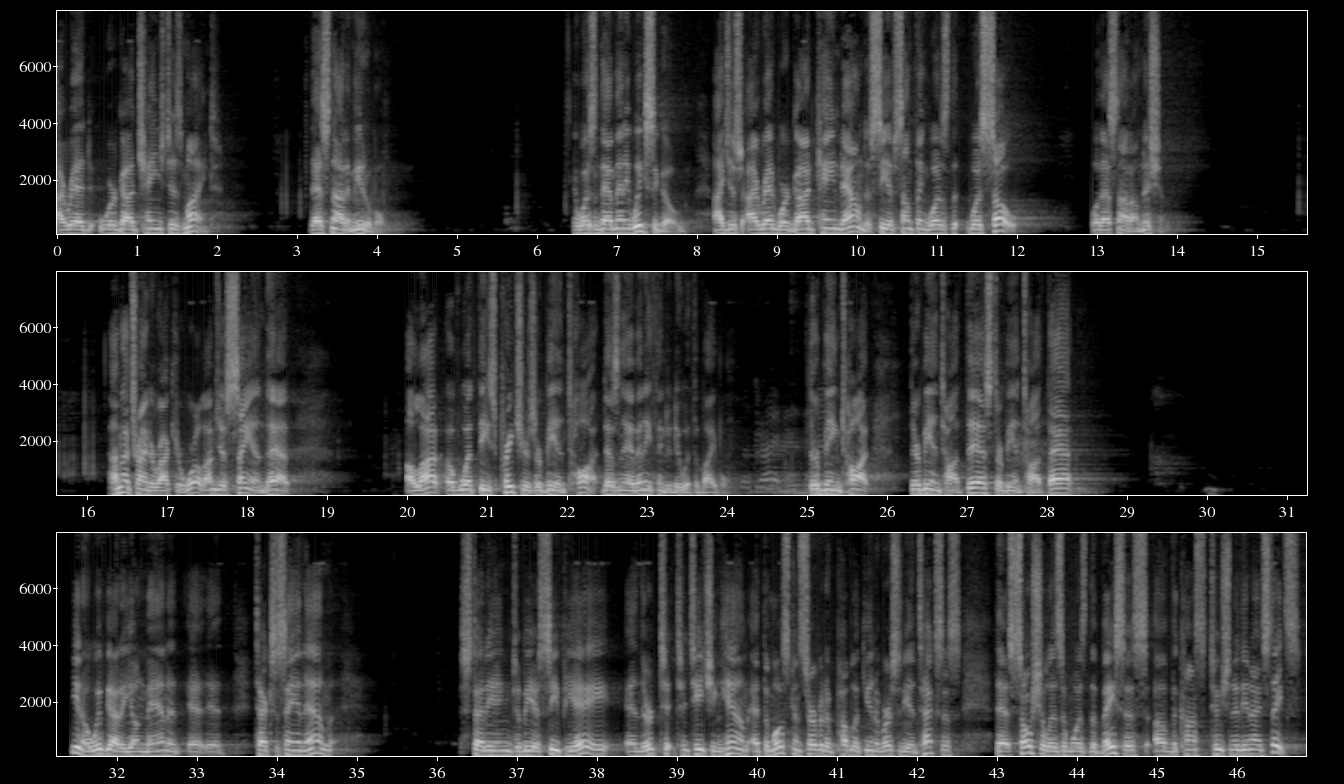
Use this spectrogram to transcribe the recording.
I read where God changed his mind. That's not immutable. It wasn't that many weeks ago. I just I read where God came down to see if something was was so. Well, that's not omniscient. I'm not trying to rock your world. I'm just saying that a lot of what these preachers are being taught doesn't have anything to do with the Bible. They're being taught, they're being taught this, they're being taught that. You know, we've got a young man at, at, at Texas A&M studying to be a CPA, and they're t- t- teaching him at the most conservative public university in Texas that socialism was the basis of the Constitution of the United States.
